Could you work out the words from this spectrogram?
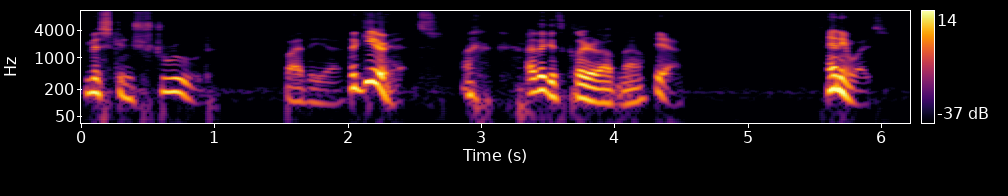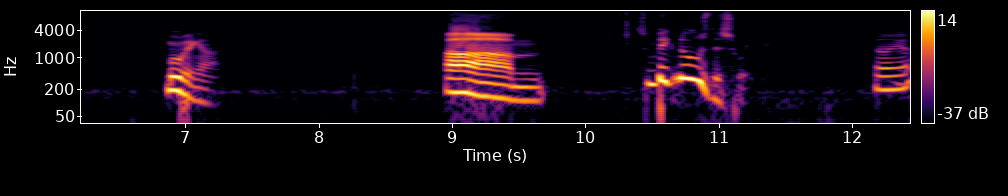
misconstrued by the uh, the gearheads. I think it's cleared up now. Yeah. Anyways, moving on. Um, some big news this week. Oh yeah.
